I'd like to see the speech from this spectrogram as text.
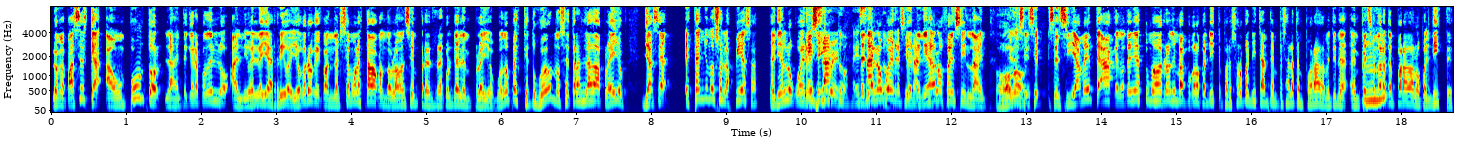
Lo que pasa es que a, a un punto la gente quiere ponerlo al nivel de allá arriba. Yo creo que cuando él se molestaba, cuando hablaban siempre el récord de él en playoff. Bueno, pues que tu juego no se traslada a playoff. Ya sea, este año no son las piezas. Tenían los wide receivers. Exacto, tenían los wide receivers. Tenías el offensive line. Todo. Sen- sen- sencillamente, ah, que no tenías tu mejor running back porque lo perdiste. Pero eso lo perdiste antes de empezar la temporada. ¿Me entiendes? Empezando la temporada lo perdiste.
